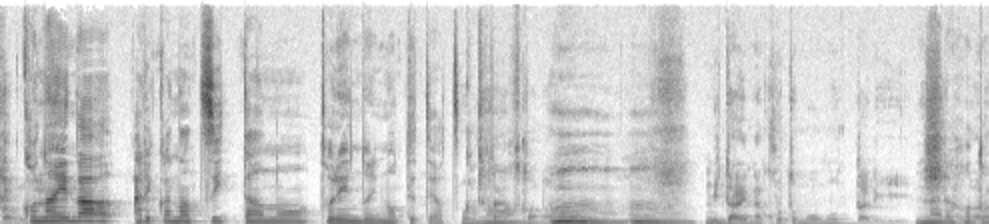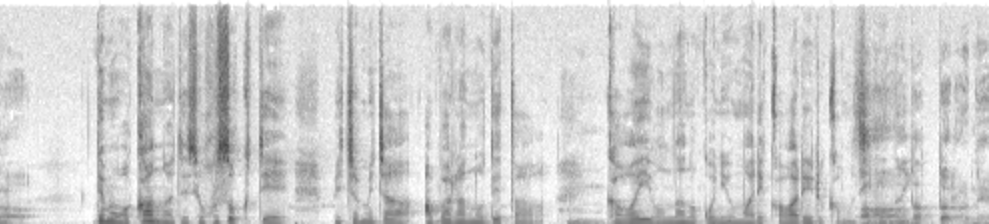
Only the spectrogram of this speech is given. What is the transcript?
たので、この間あれかなツイッターのトレンドに載ってたやつかな。うんうん。みたいなことも思ったりしなながらるほどでもわかんないですよ。細くてめちゃめちゃあばらの出たうん。可愛い女の子に生まれ変われるかもしれあない。あだったらね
